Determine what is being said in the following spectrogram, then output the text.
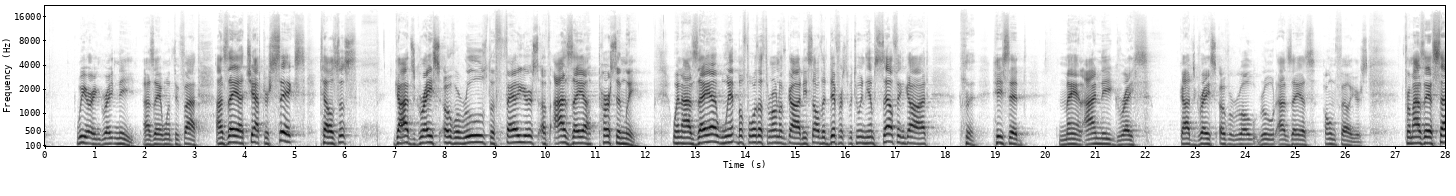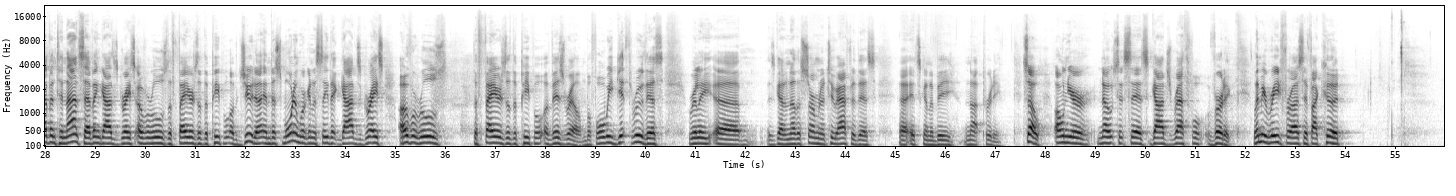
We are in great need. Isaiah 1 through 5. Isaiah chapter 6 tells us God's grace overrules the failures of Isaiah personally. When Isaiah went before the throne of God and he saw the difference between himself and God, he said, Man, I need grace. God's grace overruled Isaiah's own failures. From Isaiah 7 to 9 7, God's grace overrules the failures of the people of Judah. And this morning we're going to see that God's grace overrules the failures of the people of Israel. Before we get through this, really, uh, has got another sermon or two after this. Uh, it's going to be not pretty. So, on your notes, it says God's wrathful verdict. Let me read for us, if I could,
